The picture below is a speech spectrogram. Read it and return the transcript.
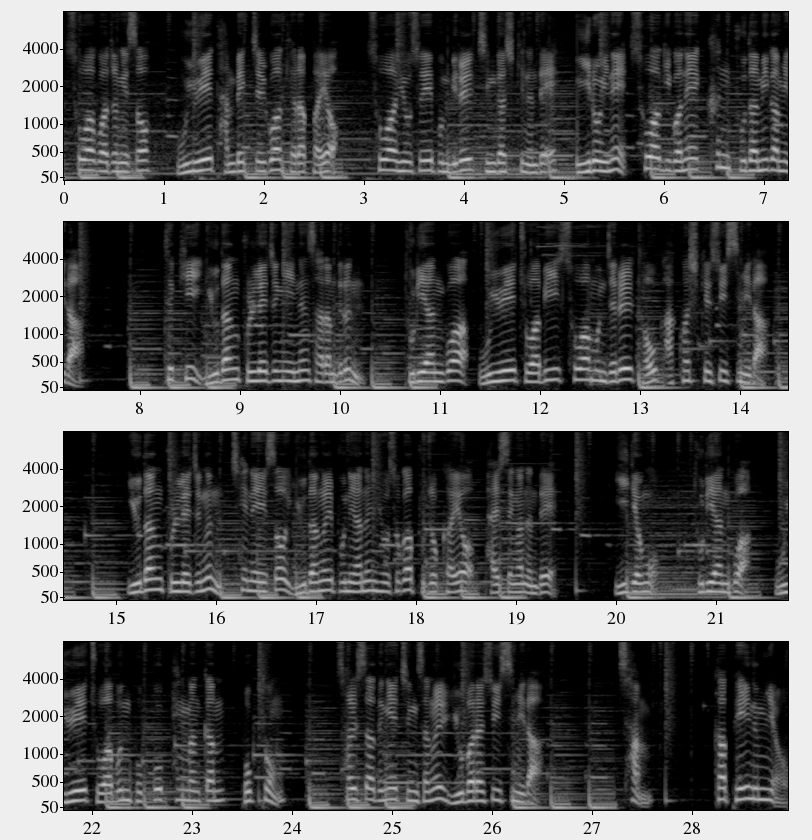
소화 과정에서 우유의 단백질과 결합하여 소화 효소의 분비를 증가시키는데 이로 인해 소화기관에 큰 부담이 갑니다. 특히 유당 불내증이 있는 사람들은 두리안과 우유의 조합이 소화 문제를 더욱 악화시킬 수 있습니다. 유당 불내증은 체내에서 유당을 분해하는 효소가 부족하여 발생하는데 이 경우 두리안과 우유의 조합은 복부 팽만감, 복통, 설사 등의 증상을 유발할 수 있습니다. 3. 카페인 음료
